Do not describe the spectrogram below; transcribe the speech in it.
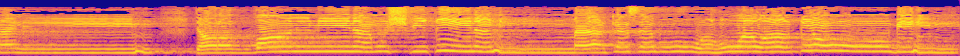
أَلِيمٌ تَرَى الظَّالِمِينَ مُشْفِقِينَ مِمَّا كَسَبُوا وَهُوَ وَاقِعٌ بِهِمْ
